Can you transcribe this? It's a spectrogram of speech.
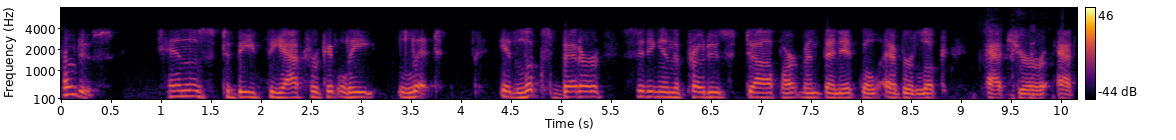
produce tends to be theatrically lit. It looks better sitting in the produce department than it will ever look at your at,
